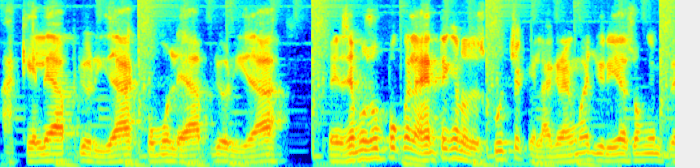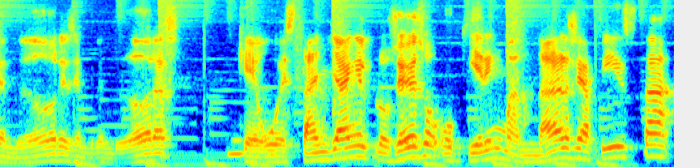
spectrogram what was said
¿a qué le da prioridad? ¿Cómo le da prioridad? Pensemos un poco en la gente que nos escucha, que la gran mayoría son emprendedores, emprendedoras, que o están ya en el proceso o quieren mandarse a pista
